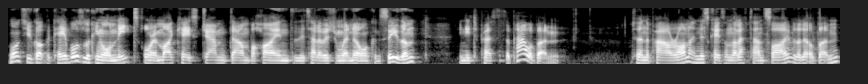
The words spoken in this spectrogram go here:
Once you've got the cables looking all neat, or in my case jammed down behind the television where no one can see them, you need to press the power button. Turn the power on, in this case on the left hand side with a little button.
